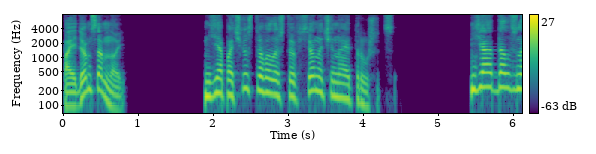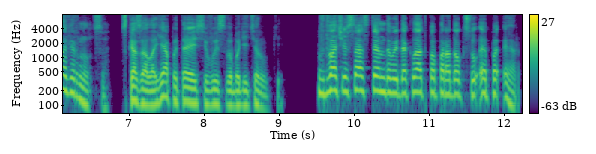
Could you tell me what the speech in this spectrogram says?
Пойдем со мной. Я почувствовала, что все начинает рушиться. «Я должна вернуться», — сказала я, пытаясь высвободить руки. «В два часа стендовый доклад по парадоксу ЭПР.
